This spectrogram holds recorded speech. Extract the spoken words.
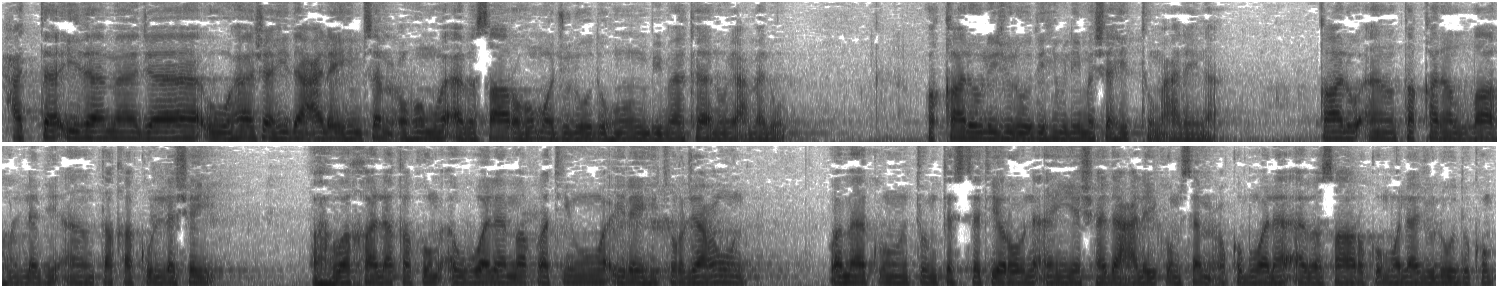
حتى إذا ما جاءوها شهد عليهم سمعهم وأبصارهم وجلودهم بما كانوا يعملون. وقالوا لجلودهم لم شهدتم علينا؟ قالوا أنطقنا الله الذي أنطق كل شيء وهو خلقكم أول مرة وإليه ترجعون. وما كنتم تستترون أن يشهد عليكم سمعكم ولا أبصاركم ولا جلودكم.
